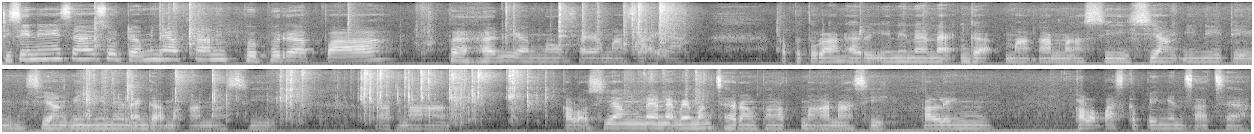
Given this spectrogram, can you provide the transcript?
Di sini saya sudah menyiapkan beberapa bahan yang mau saya masak kebetulan hari ini nenek nggak makan nasi. Siang ini ding. Siang ini nenek nggak makan nasi. Karena kalau siang nenek memang jarang banget makan nasi. Paling kalau pas kepingin saja.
